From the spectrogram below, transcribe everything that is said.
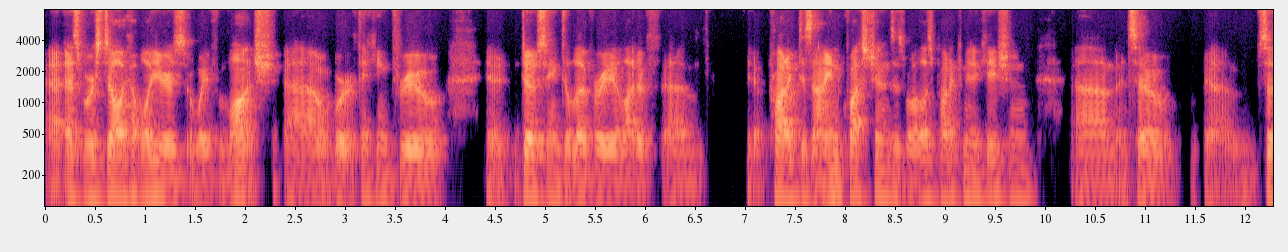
as we're still a couple of years away from launch, uh, we're thinking through you know, dosing, delivery, a lot of um, you know, product design questions as well as product communication. Um, and so, um, so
